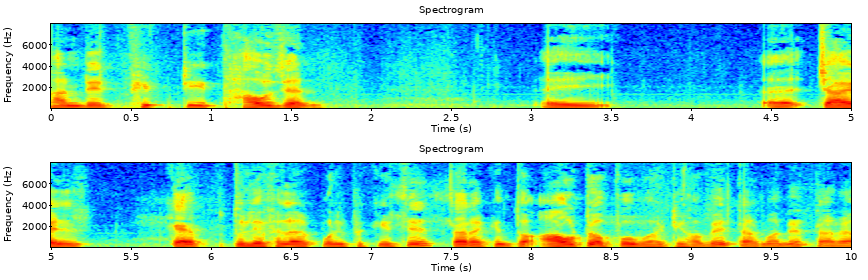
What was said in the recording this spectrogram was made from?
হান্ড্রেড ফিফটি থাউজেন্ড এই চাইল্ড ক্যাপ তুলে ফেলার পরিপ্রেক্ষিতে তারা কিন্তু আউট অফ পোভার্টি হবে। তার মানে তারা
